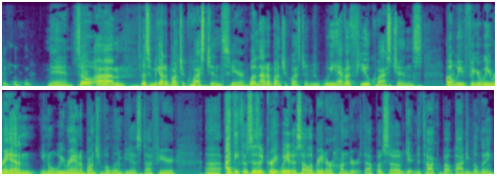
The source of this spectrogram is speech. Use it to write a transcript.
Man. So, um, listen, we got a bunch of questions here. Well, not a bunch of questions. We have a few questions, but we figure we ran, you know, we ran a bunch of Olympia stuff here. Uh, I think this is a great way to celebrate our 100th episode, getting to talk about bodybuilding.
